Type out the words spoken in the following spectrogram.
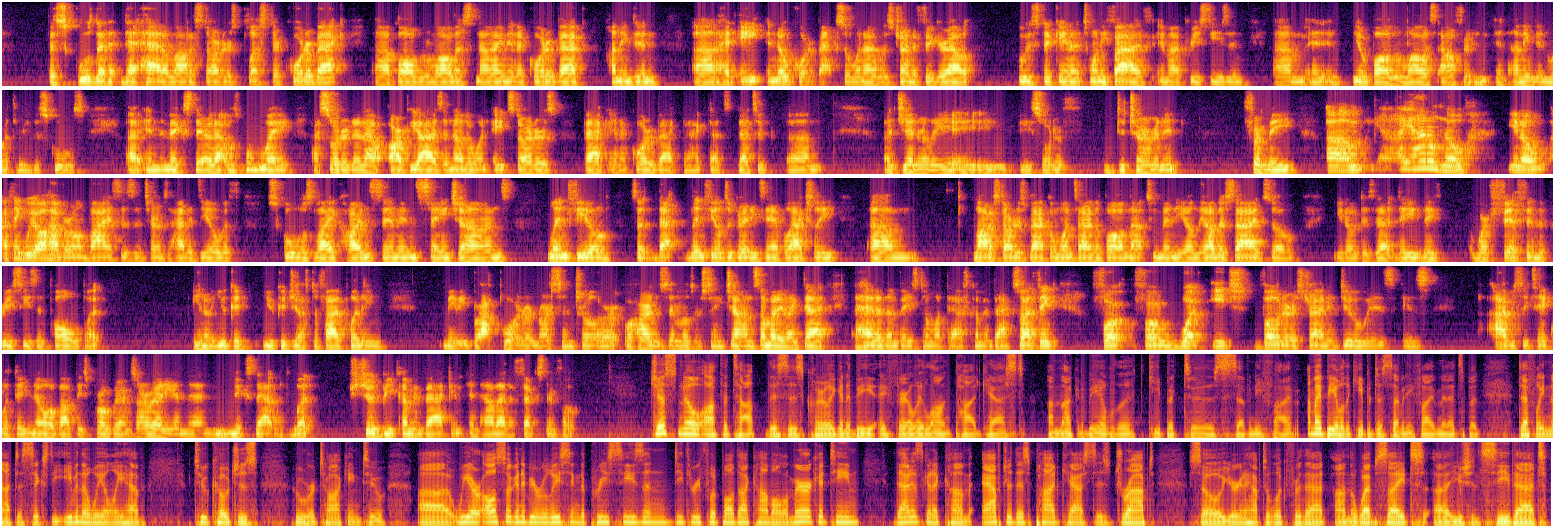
the schools that that had a lot of starters plus their quarterback, uh, Baldwin Wallace nine and a quarterback, Huntingdon uh, had eight and no quarterback. So when I was trying to figure out who to stick in at 25 in my preseason, um, and, and, you know Baldwin Wallace, Alfred, and, and, Huntingdon were three of the schools uh, in the mix there. That was one way I sorted it out. RPI is another one. Eight starters back and a quarterback back. That's that's a, um, a generally a, a, a, sort of determinant for me. Um, I, I don't know. You know, I think we all have our own biases in terms of how to deal with schools like Hardin Simmons, St. John's, Linfield. So that Linfield's a great example. Actually, um, a lot of starters back on one side of the ball, not too many on the other side. So you know, does that they they were fifth in the preseason poll, but you know, you could you could justify putting maybe Brockport or North Central or, or Hardin Simmons or St. John, somebody like that, ahead of them based on what they have coming back. So I think for for what each voter is trying to do is is obviously take what they know about these programs already and then mix that with what should be coming back and, and how that affects their vote. Just know off the top, this is clearly going to be a fairly long podcast. I'm not going to be able to keep it to 75. I might be able to keep it to 75 minutes, but definitely not to 60, even though we only have two coaches who we're talking to. Uh, we are also going to be releasing the preseason D3Football.com All America team. That is going to come after this podcast is dropped. So you're going to have to look for that on the website. Uh, you should see that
